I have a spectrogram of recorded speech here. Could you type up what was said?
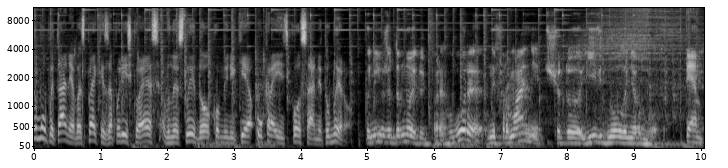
Чому питання безпеки Запорізької АЕС внесли до комюніке українського саміту миру? По ній вже давно йдуть переговори неформальні щодо її відновлення роботи. Темп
